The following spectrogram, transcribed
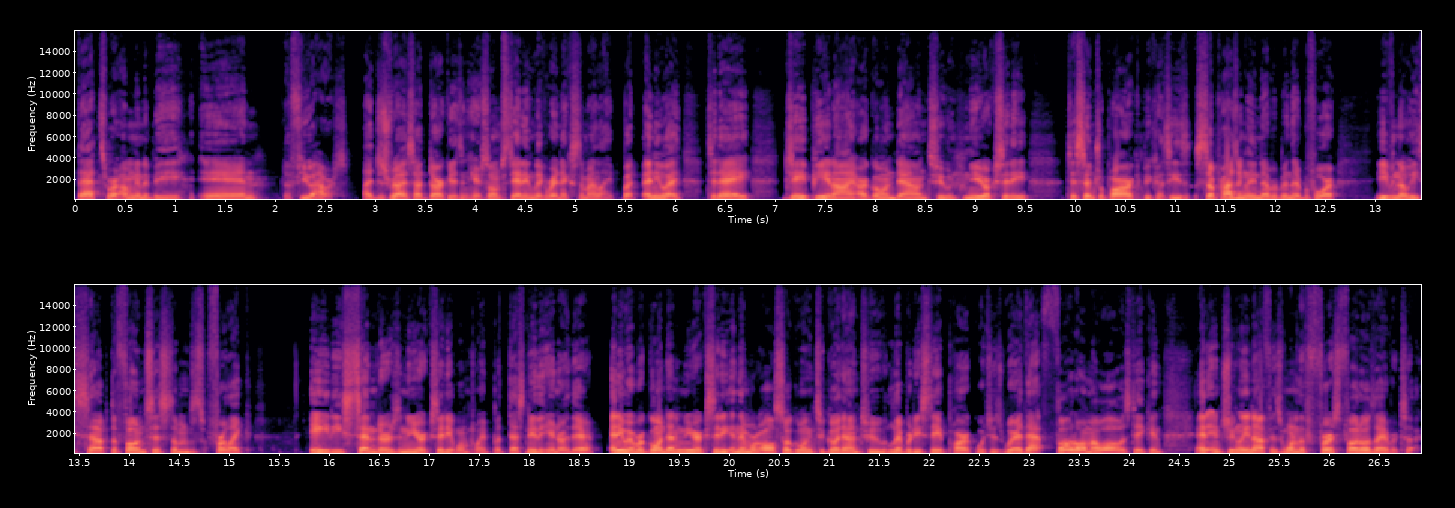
That's where I'm going to be in a few hours. I just realized how dark it is in here, so I'm standing like right next to my light. But anyway, today, JP and I are going down to New York City to Central Park because he's surprisingly never been there before, even though he set up the phone systems for like 80 senators in New York City at one point, but that's neither here nor there. Anyway, we're going down to New York City, and then we're also going to go down to Liberty State Park, which is where that photo on my wall was taken. And interestingly enough, is one of the first photos I ever took.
